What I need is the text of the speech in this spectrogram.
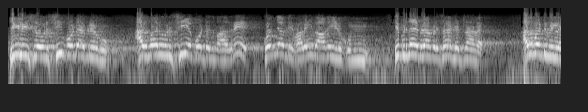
இங்கிலீஷ்ல ஒரு சி போட்டா எப்படி இருக்கும்? அது மாதிரி ஒரு சீயை போட்டது மாதிரி கொஞ்சம் அப்படி வளைவாக இருக்கும். இப்படிதான் இப்ராஹிம் அலிஸ்லாம் கட்டினாங்க அது மட்டும் இல்ல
